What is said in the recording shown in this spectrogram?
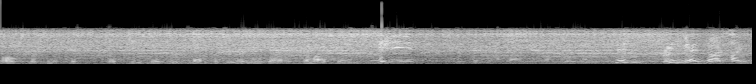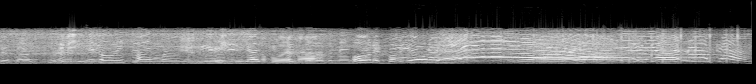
Oh, listen to Chris, Chris He says he's got the string. He got it. Am I string? you guys don't talk about men. It's the only time where we're, you guys can boy, talk Mal. about other men. Own it, buddy. Own it. Yeah! Good job, Malcolm!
